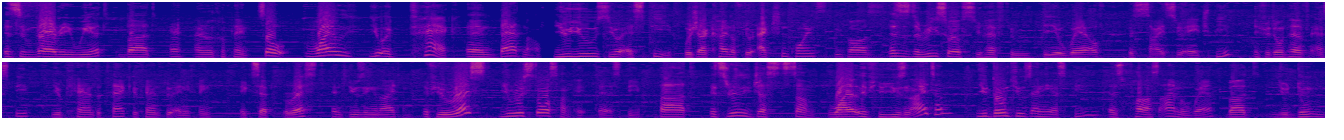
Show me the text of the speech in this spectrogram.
It's very weird, but eh, I don't complain. So while you attack and badmouth, you use your SP, which are kind of your action points, because this is the resource you have to be aware of besides your HP. If you don't have SP, you can't attack, you can't do anything except rest and using an item. If you rest, you restore some SP, but it's really just some. While if you use an item, you don't use any SP as far as I'm aware, but you do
